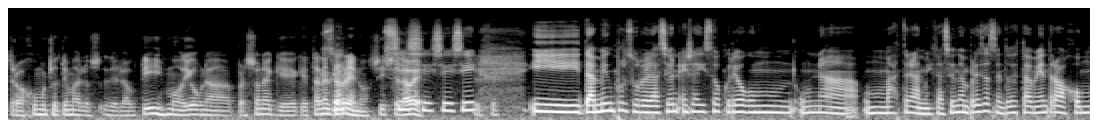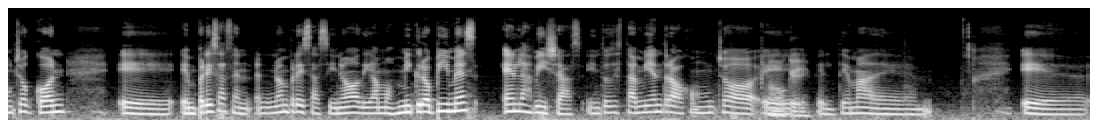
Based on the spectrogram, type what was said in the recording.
trabajó mucho el tema de los, del autismo, digo, una persona que, que está en el Sí. terreno, sí, se Sí, la ve. sí, sí, sí. Y también por su relación, ella hizo creo que un, una, un máster en administración de empresas, entonces también trabajó mucho con eh, empresas, en, no empresas, sino digamos micropymes en las villas. Y entonces también trabajó mucho eh, Ah, ok. el tema de eh,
